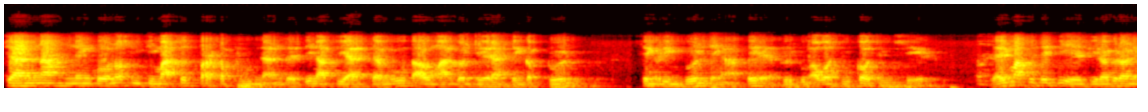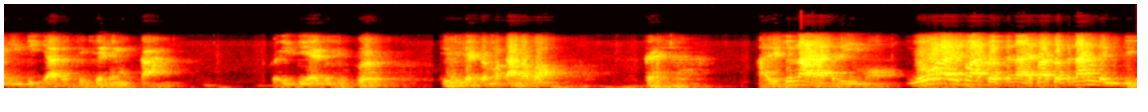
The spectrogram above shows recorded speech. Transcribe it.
jannah ning kono sing dimaksud perkebunan. Jadi Nabi Adam tahu manggon daerah sing kebun sing rimbun, sing apik, berhubung Allah duka diusir. Jadi maksudnya piye? Kira-kira ning India terus diusir ning Mekah. Ke India itu subur, diusir ke Mekah apa? Kerja. Ahli sunnah nggak terima. Yo ora ya swarga tenan, swarga tenan ning ndi?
